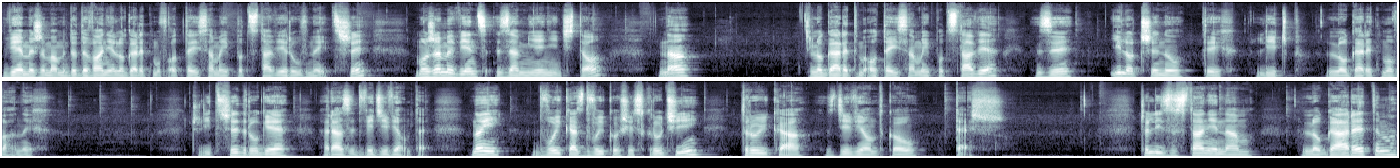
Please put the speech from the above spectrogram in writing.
Wiemy, że mamy dodawanie logarytmów o tej samej podstawie równej 3. Możemy więc zamienić to na logarytm o tej samej podstawie z iloczynu tych liczb logarytmowanych. Czyli 3 drugie razy 2 dziewiąte. No i dwójka z dwójką się skróci, trójka z dziewiątką też. Czyli zostanie nam logarytm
